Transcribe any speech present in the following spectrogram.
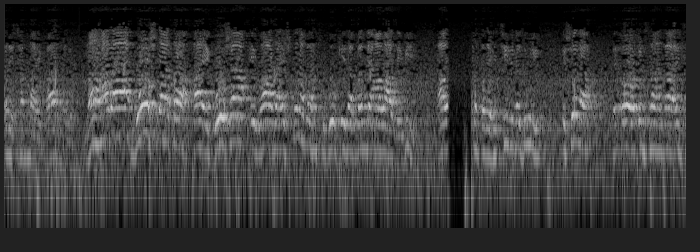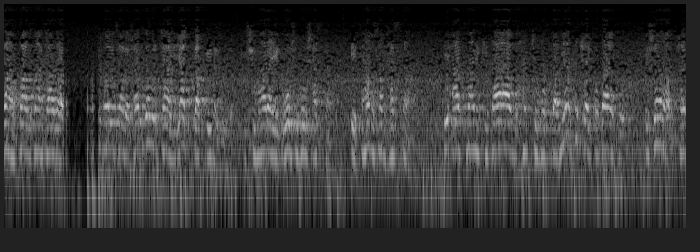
ارے چھم نظر. ماہانا گوش داتا آئے گوشا اے وادا اشکنا بلہم کو گوکی دا بند آواز بھی۔ آواز پر ہیچ چیز نزوری اشنا اور انسان انسان پاکستان کھادا شاید یک دقیقی نزوده شماره گوش و گوش هستن افهام و سمت هستن این آسمان کتاب هنچو مفتانیت شای کتاب تو۔ اشاره شر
